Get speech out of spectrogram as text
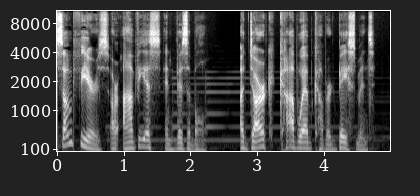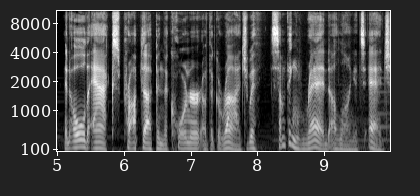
Some fears are obvious and visible. A dark, cobweb covered basement, an old axe propped up in the corner of the garage with something red along its edge,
